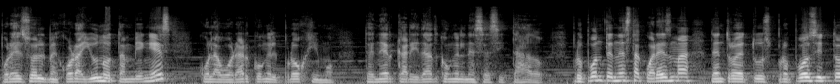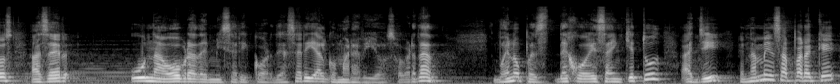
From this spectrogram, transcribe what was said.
Por eso el mejor ayuno también es colaborar con el prójimo, tener caridad con el necesitado. Proponte en esta cuaresma, dentro de tus propósitos, hacer una obra de misericordia. Sería algo maravilloso, ¿verdad? Bueno, pues dejo esa inquietud allí en la mesa para que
